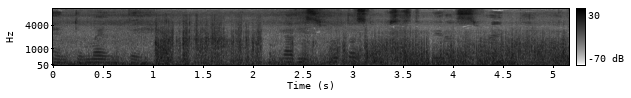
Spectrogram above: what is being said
en tu mente. La disfrutas como si estuvieras frente al mar.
